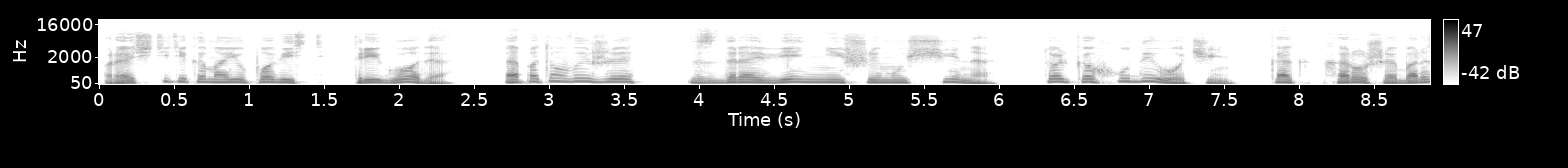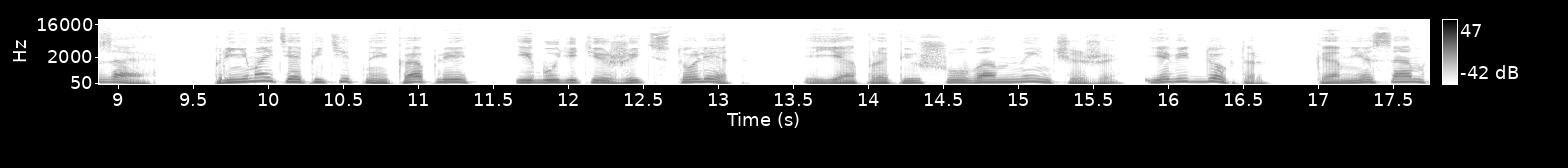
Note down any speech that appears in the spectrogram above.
Прочтите-ка мою повесть «Три года», а потом вы же здоровеннейший мужчина, только худы очень, как хорошая борзая. Принимайте аппетитные капли и будете жить сто лет. Я пропишу вам нынче же, я ведь доктор, Ко мне сам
